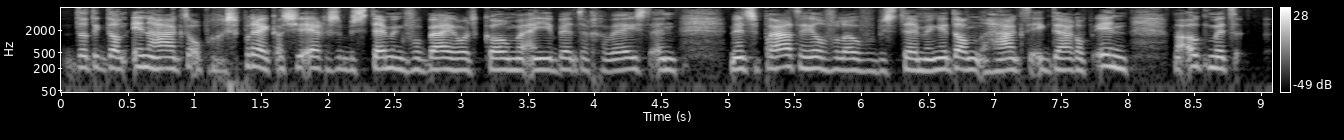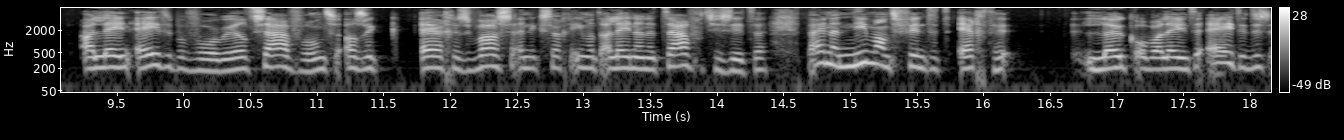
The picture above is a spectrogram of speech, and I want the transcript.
dat ik dan inhaakte op een gesprek. Als je ergens een bestemming voorbij hoort komen en je bent er geweest... en mensen praten heel veel over bestemmingen, dan haakte ik daarop in. Maar ook met alleen eten bijvoorbeeld, s'avonds, als ik ergens was en ik zag iemand alleen aan een tafeltje zitten. Bijna niemand vindt het echt leuk om alleen te eten. Dus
